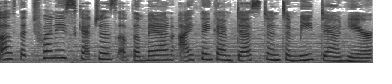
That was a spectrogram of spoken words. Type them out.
of the 20 sketches of the man I think I'm destined to meet down here,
